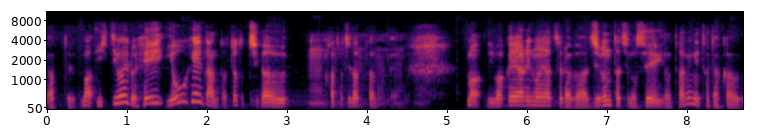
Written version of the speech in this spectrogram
やってる。まあ、いいわゆる兵、傭兵団とはちょっと違う、うん形だったのでうんうんうんまあ、訳ありの奴らが自分たちの正義のために戦うっ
